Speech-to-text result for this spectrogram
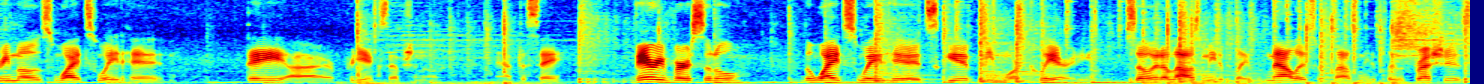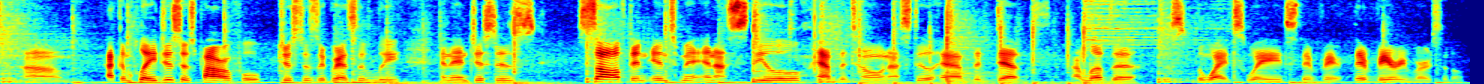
Remo's white suede head. They are pretty exceptional, I have to say. Very versatile. The white suede heads give me more clarity. So it allows me to play with mallets, it allows me to play with brushes. Um, I can play just as powerful, just as aggressively, and then just as soft and intimate, and I still have the tone, I still have the depth. I love the, the, the white suedes, they're very, they're very versatile.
